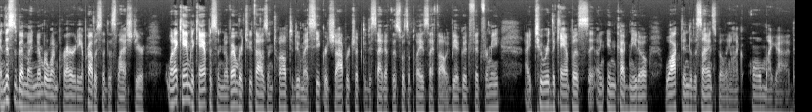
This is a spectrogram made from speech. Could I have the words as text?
And this has been my number one priority. I probably said this last year. When I came to campus in November 2012 to do my secret shopper trip to decide if this was a place I thought would be a good fit for me, I toured the campus incognito, walked into the science building, like, oh my God,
